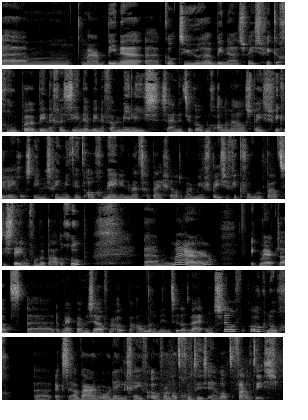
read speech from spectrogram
Um, maar binnen uh, culturen, binnen specifieke groepen, binnen gezinnen, binnen families zijn natuurlijk ook nog allemaal specifieke regels die misschien niet in het algemeen in de maatschappij gelden, maar meer specifiek voor een bepaald systeem of een bepaalde groep. Um, maar ik merk dat, uh, dat merk bij mezelf, maar ook bij andere mensen, dat wij onszelf ook nog uh, extra waardeoordelen geven over wat goed is en wat fout is.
